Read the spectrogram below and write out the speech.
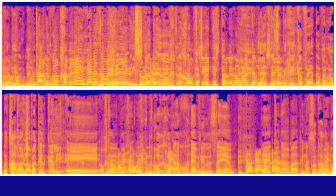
לא. בדיוק. מותר לבגוד חברים, אין לזה מחיר, תשתוללו, חופשי, תשתוללו מה שאתם רוצים. יש לזה מחיר כבד, אבל לא בצד המשפטי. אבל לא בכלכלי. אה, לא ברכוש. לא כן. אנחנו חייבים לסיים. תודה אה, רבה. תודה רבה על הפינה. תודה רבה.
